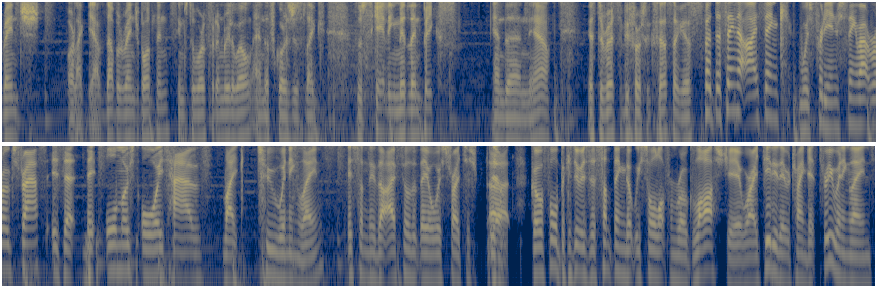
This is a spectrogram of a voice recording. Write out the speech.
range or like yeah, double range bot lane seems to work for them really well. And of course, just like some scaling mid lane picks, and then yeah, it's the recipe for success, I guess. But the thing that I think was pretty interesting about Rogue's drafts is that they almost always have like two winning lanes. Is something that I feel that they always try to uh, Yeah. go for because it was something that we saw a lot from Rogue last year, where ideally they would try and get three winning lanes,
